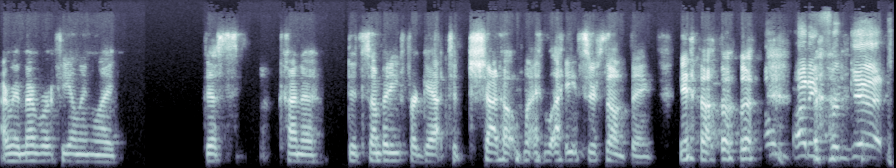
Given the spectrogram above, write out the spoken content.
I remember feeling like this kind of did somebody forget to shut out my lights or something? You know. how do you forget?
